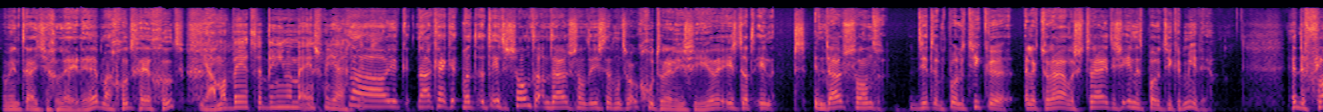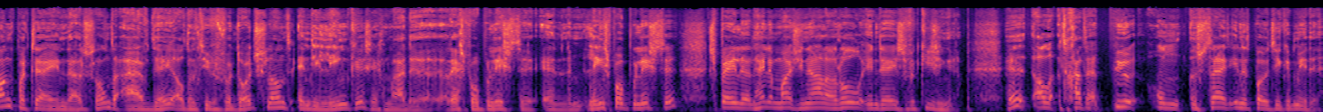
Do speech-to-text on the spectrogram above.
Alweer een tijdje geleden, hè? maar goed, heel goed. Ja, maar ben je het ben je niet met me eens met eigen nou, nou, kijk, wat het interessante aan Duitsland is, dat moeten we ook goed realiseren... is dat in, in Duitsland dit een politieke electorale strijd is in het politieke midden. De flankpartijen in Duitsland, de AFD, Alternatieven voor Duitsland... en die linken, zeg maar de rechtspopulisten en de linkspopulisten... spelen een hele marginale rol in deze verkiezingen. het gaat puur om een strijd in het politieke midden.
